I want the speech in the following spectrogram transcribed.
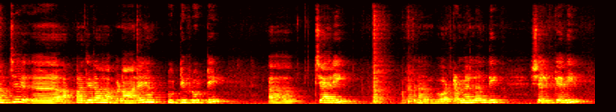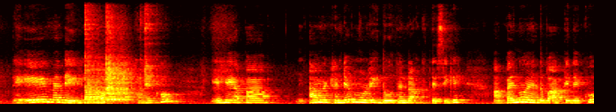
ਅੱਜ ਆਪਾਂ ਜਿਹੜਾ ਬਣਾ ਰਹੇ ਹਾਂ ਟੂਟੀ ਫਰੂਟੀ ਚੈਰੀ ਆਪਣਾ ਵਾਟਰਮੈਲਨ ਦੀ, ਛਿਲਕੇ ਦੀ। ਤੇ ਇਹ ਮੈਂ ਦੇਖ ਲਿਆ ਆ ਦੇਖੋ, ਇਹ ਆਪਾਂ ਆ ਮੈਂ ਠੰਡੇ ਹੋਣ ਲਈ ਦੋ ਤਿੰਨ ਰੱਖਤੇ ਸੀਗੇ। ਆਪਾਂ ਇਹਨੂੰ ਐਂ ਦਬਾ ਕੇ ਦੇਖੋ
